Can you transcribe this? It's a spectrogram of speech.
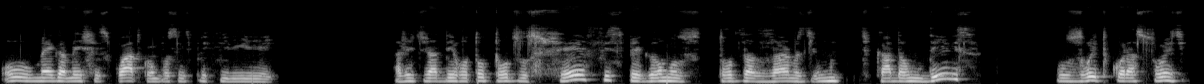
ou Mega Man X4, como vocês preferirem. A gente já derrotou todos os chefes, pegamos todas as armas de, um, de cada um deles, os oito corações de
